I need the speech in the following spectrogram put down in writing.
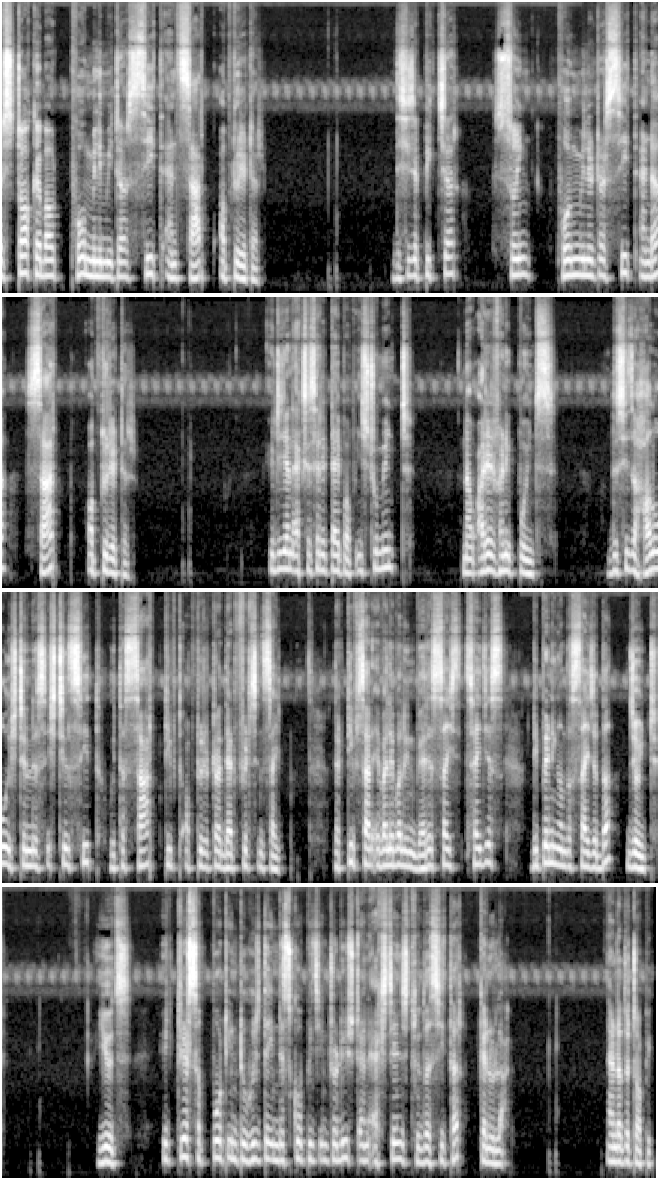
Let's talk about 4 mm sheath and sharp obturator. This is a picture showing 4 mm sheath and a sharp obturator. It is an accessory type of instrument. Now identifying points. This is a hollow stainless steel sheath with a sharp tipped obturator that fits inside. The tips are available in various size, sizes depending on the size of the joint. Use it creates a port into which the endoscope is introduced and exchanged through the or cannula. End of the topic.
